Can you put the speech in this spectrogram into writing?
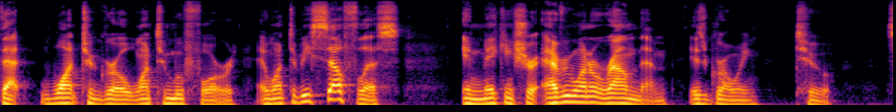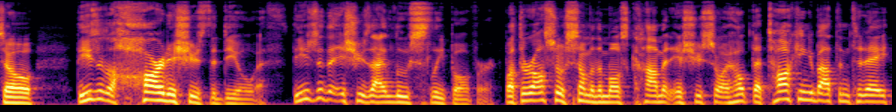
that want to grow, want to move forward, and want to be selfless in making sure everyone around them is growing too. So, these are the hard issues to deal with. These are the issues I lose sleep over, but they're also some of the most common issues. So I hope that talking about them today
